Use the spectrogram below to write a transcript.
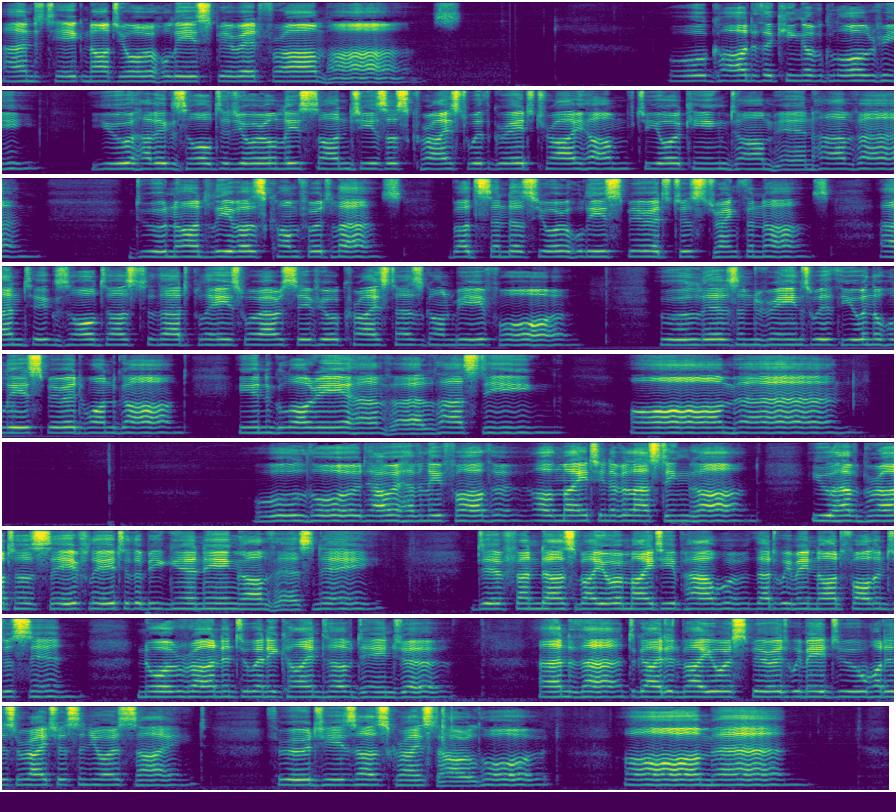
and take not your Holy Spirit from us. O God, the King of glory, you have exalted your only Son, Jesus Christ, with great triumph to your kingdom in heaven. Do not leave us comfortless, but send us your Holy Spirit to strengthen us and exalt us to that place where our Saviour Christ has gone before, who lives and reigns with you in the Holy Spirit, one God in glory everlasting. Amen. O Lord, our heavenly Father, almighty and everlasting God, you have brought us safely to the beginning of this day. Defend us by your mighty power, that we may not fall into sin, nor run into any kind of danger, and that, guided by your Spirit, we may do what is righteous in your sight. Through Jesus Christ our Lord. Amen.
